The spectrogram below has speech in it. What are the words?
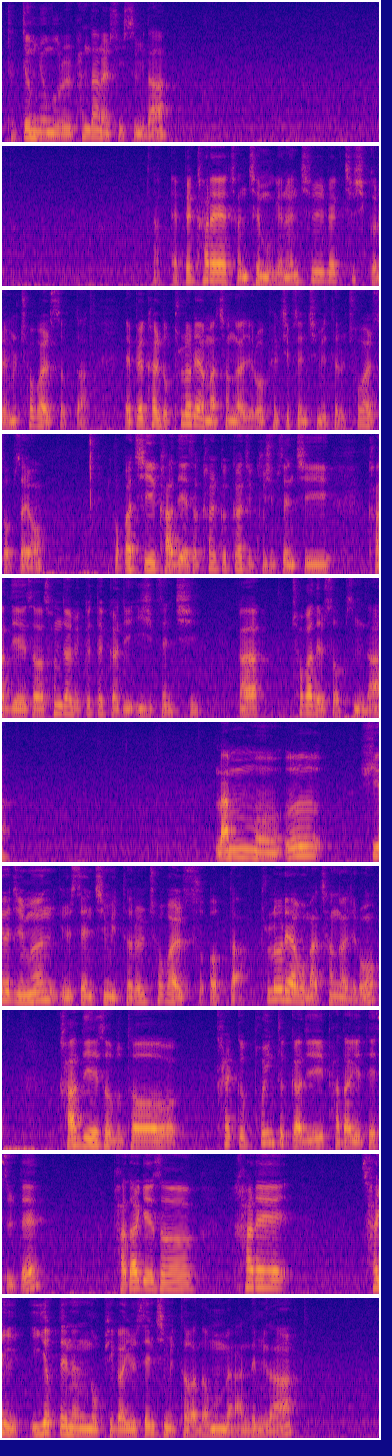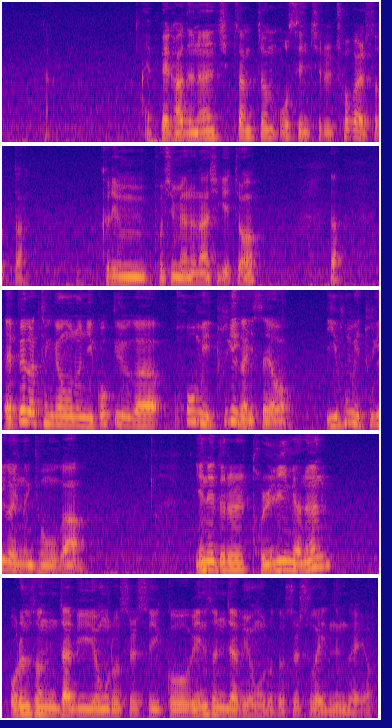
득점 유무를 판단할 수 있습니다. 자, 에페칼의 전체 무게는 770g을 초과할 수 없다. 에페칼도 플러리와 마찬가지로 110cm를 초과할 수 없어요. 똑같이 가드에서 칼 끝까지 90cm, 가드에서 손잡이 끝에까지 20cm가 초과될 수 없습니다. 람무의 휘어짐은 1cm를 초과할 수 없다. 플러리하고 마찬가지로 가드에서부터 칼끝 포인트까지 바닥에 댔을 때 바닥에서 칼의 사이 이격되는 높이가 1cm가 넘으면 안 됩니다. 에페 가드는 13.5cm를 초과할 수 없다. 그림 보시면은 아시겠죠? 자, 에페 같은 경우는 이 꽃기가 홈이 두 개가 있어요. 이 홈이 두 개가 있는 경우가 얘네들을 돌리면은 오른손잡이용으로 쓸 수 있고 왼손잡이용으로도 쓸 수가 있는 거예요.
